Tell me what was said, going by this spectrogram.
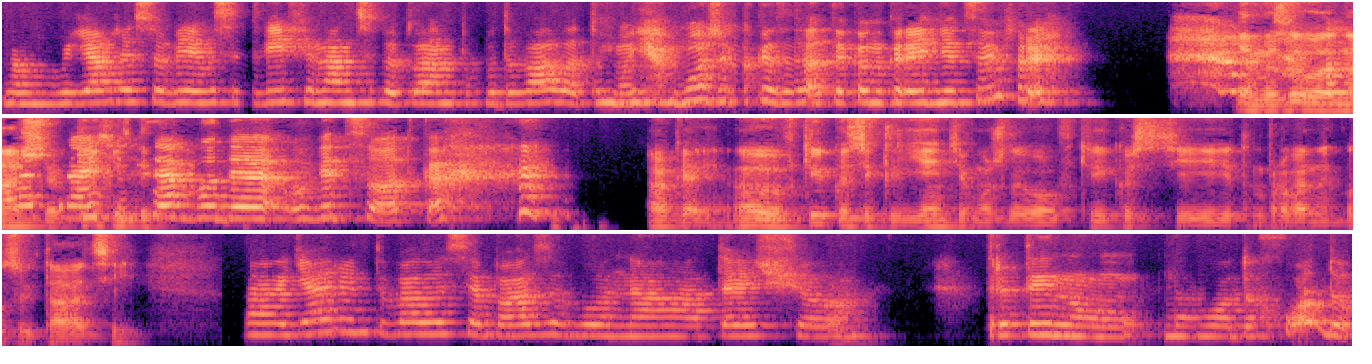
Ну, я вже собі свій фінансовий план побудувала, тому я можу казати конкретні цифри, Ні, можливо, але наш в кількості це буде у відсотках. окей. Ну, в кількості клієнтів, можливо, в кількості там проведених консультацій. Я орієнтувалася базово на те, що третину мого доходу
